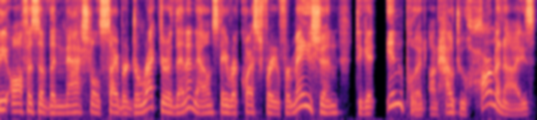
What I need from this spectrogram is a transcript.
The Office of the National Cyber Director then announced a request for information to get input on how to harmonize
